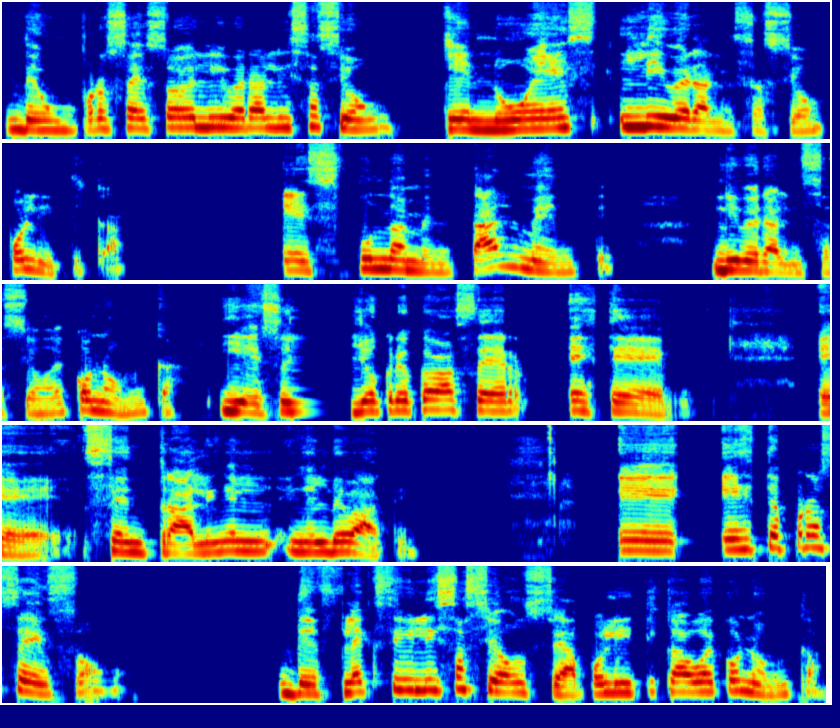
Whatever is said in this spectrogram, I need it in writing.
de un proceso de liberalización que no es liberalización política, es fundamentalmente liberalización económica. Y eso yo creo que va a ser este, eh, central en el, debate. Eh, este proceso de flexibilización, sea política o económica,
